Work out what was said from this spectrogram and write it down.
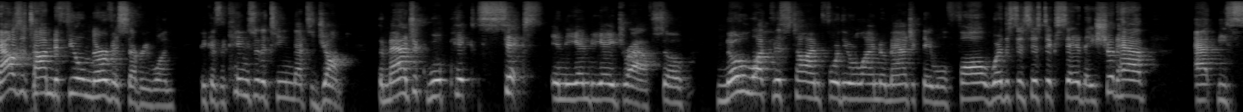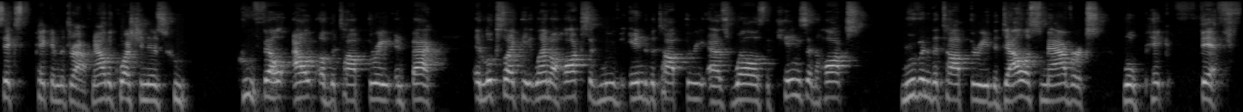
Now's the time to feel nervous, everyone, because the Kings are the team that's jumped. The Magic will pick sixth in the NBA draft. So no luck this time for the Orlando Magic. They will fall where the statistics say they should have at the sixth pick in the draft. Now the question is who who fell out of the top three. In fact, it looks like the Atlanta Hawks have moved into the top three as well as the Kings and Hawks move into the top three. The Dallas Mavericks will pick fifth.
